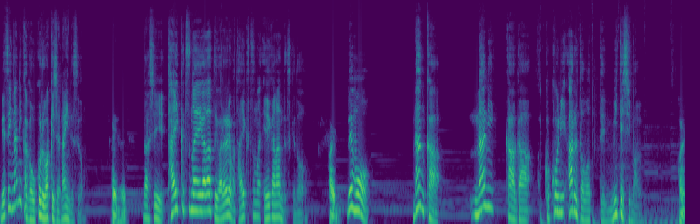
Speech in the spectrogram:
別に何かが起こるわけじゃないんですよ。はい。はい。だし、退屈な映画だと言われれば退屈な映画なんですけど、はいでも、なんか、何かがここにあると思って見てしまう。はい。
